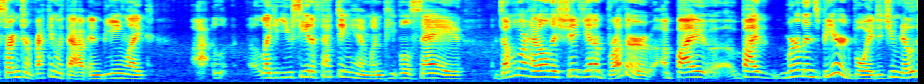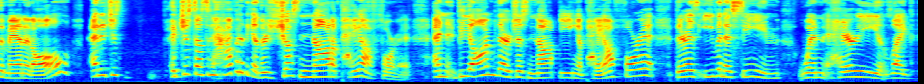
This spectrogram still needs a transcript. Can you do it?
starting to reckon with that and being like, uh, like you see it affecting him when people say, Dumbledore had all this shit. He had a brother by by Merlin's beard. Boy, did you know the man at all? And it just it just doesn't happen at the end. There's just not a payoff for it. And beyond there just not being a payoff for it, there is even a scene when Harry like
